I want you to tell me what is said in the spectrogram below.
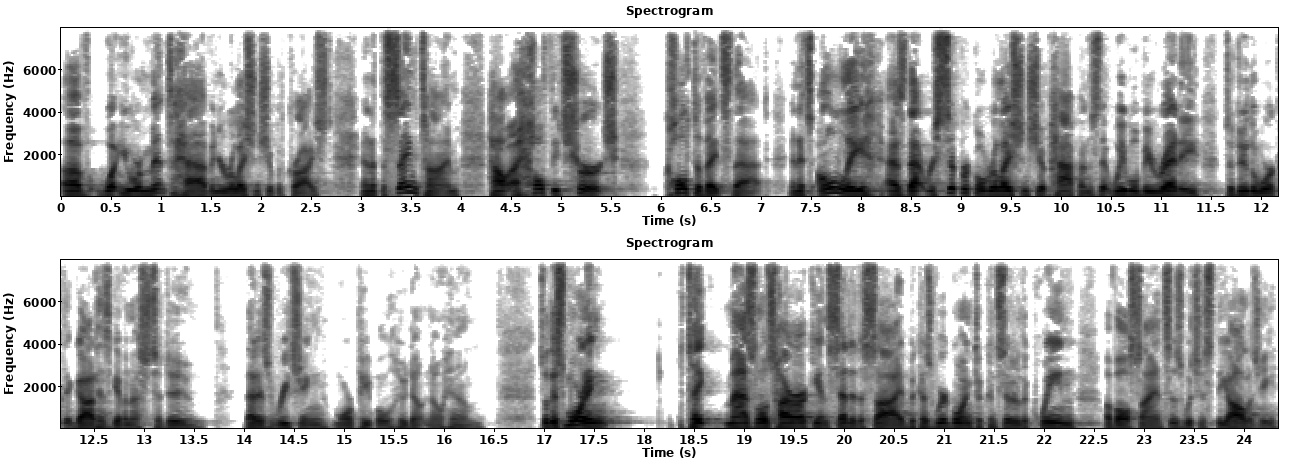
of what you were meant to have in your relationship with Christ. And at the same time, how a healthy church cultivates that. And it's only as that reciprocal relationship happens that we will be ready to do the work that God has given us to do. That is reaching more people who don't know Him. So this morning, take Maslow's hierarchy and set it aside because we're going to consider the queen of all sciences, which is theology,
